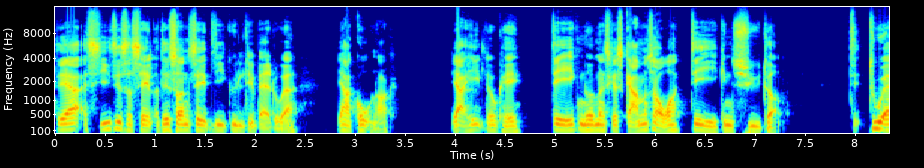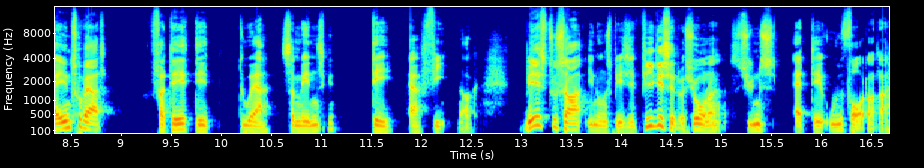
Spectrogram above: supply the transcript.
det er at sige til sig selv, og det er sådan set ligegyldigt, hvad du er. Jeg er god nok. Jeg er helt okay. Det er ikke noget, man skal skamme sig over. Det er ikke en sygdom. Du er introvert, for det er det, du er som menneske. Det er fint nok. Hvis du så i nogle specifikke situationer synes, at det udfordrer dig,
